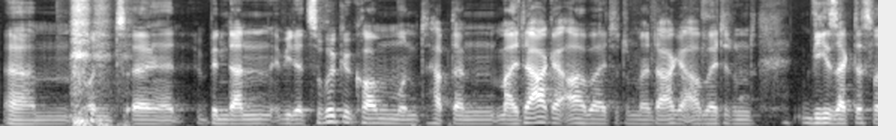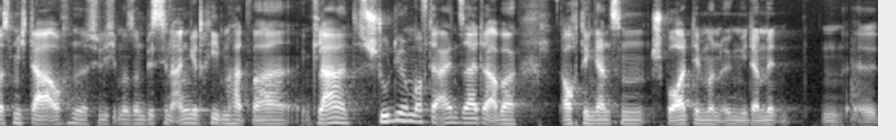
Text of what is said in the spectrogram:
Ähm, und äh, bin dann wieder zurückgekommen und habe dann mal da gearbeitet und mal da gearbeitet. Und wie gesagt, das, was mich da auch natürlich immer so ein bisschen angetrieben hat, war klar das Studium auf der einen Seite, aber auch den ganzen Sport, den man irgendwie damit äh,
